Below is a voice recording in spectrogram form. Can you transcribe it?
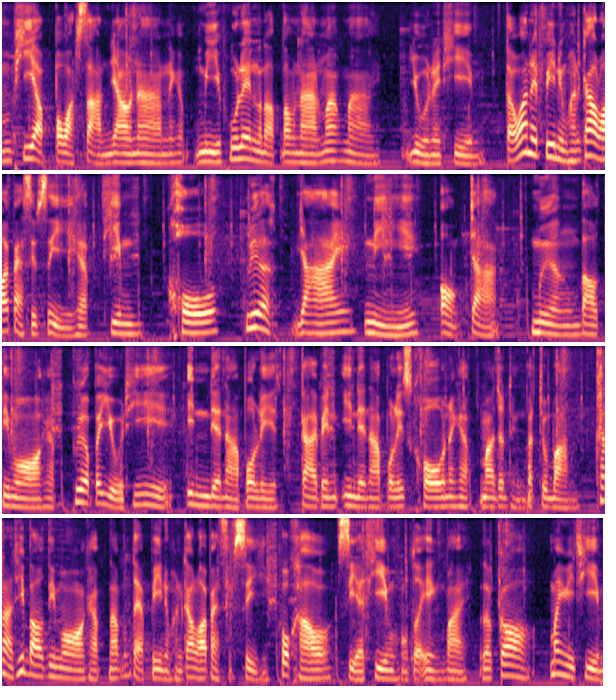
มป์เพียบประวัติศาสตร์ยาวนานนะครับมีผู้เล่นระดับตำนานมากมายอยู่ในทีม แต่ว่าในปี 1984 ครับ ทีมโคเลือกย้ายหนีออกจาก เมืองบัลติมอร์ครับเพื่อไปอยู่ที่อินเดียนาโปลิสกลายเป็นอินเดียนาโปลิสโคนะครับมาจนถึงปัจจุบัน ขณะที่บัลติมอร์ครับนับตั้งแต่ปี 1984 พวกเขาเสียทีมของตัวเองไป แล้วก็ไม่มีทีม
